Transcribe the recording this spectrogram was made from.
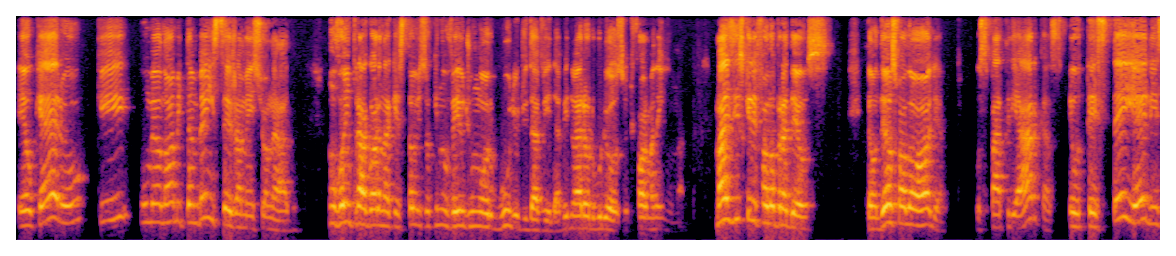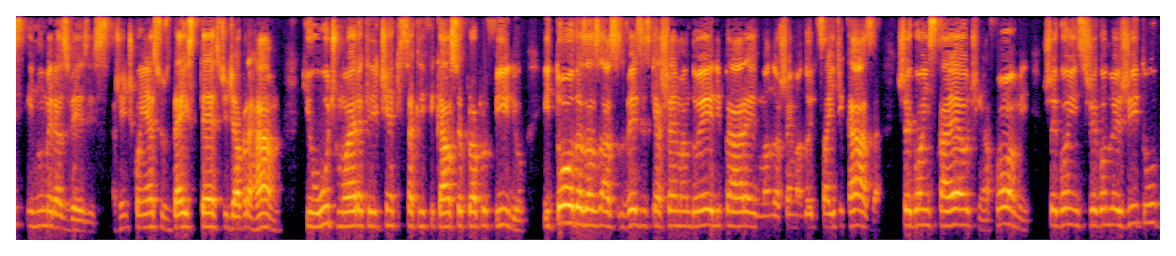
Eu quero que o meu nome também seja mencionado. Não vou entrar agora na questão, isso aqui não veio de um orgulho de Davi. Davi não era orgulhoso de forma nenhuma. Mas isso que ele falou para Deus. Então Deus falou: olha, os patriarcas, eu testei eles inúmeras vezes. A gente conhece os dez testes de Abraham, que o último era que ele tinha que sacrificar o seu próprio filho. E todas as, as vezes que Hashem mandou ele para, mandou Hashem mandou ele sair de casa. Chegou em Israel, tinha fome. Chegou, em, chegou no Egito,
